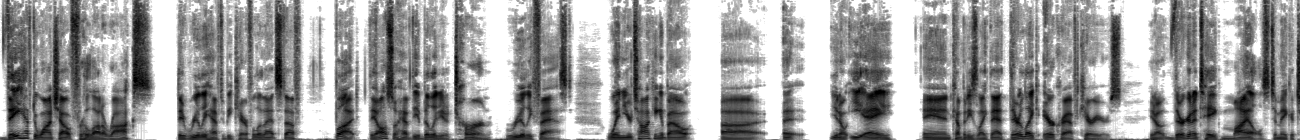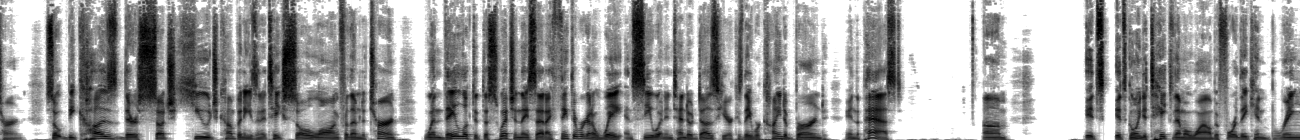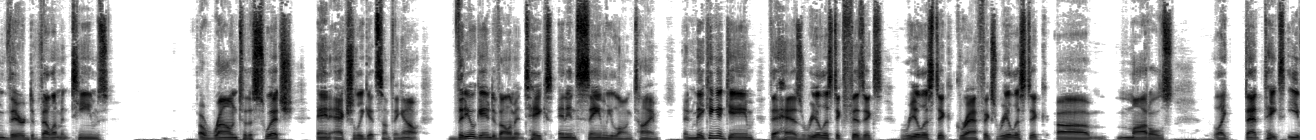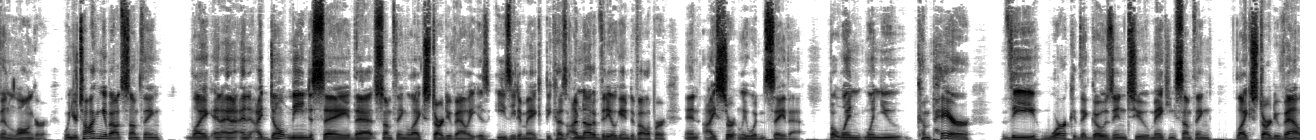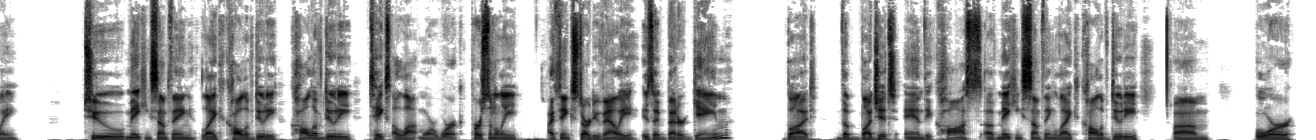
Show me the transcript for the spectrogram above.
they have to watch out for a lot of rocks. They really have to be careful of that stuff. But they also have the ability to turn really fast. When you're talking about uh, uh you know EA and companies like that, they're like aircraft carriers. You know, they're going to take miles to make a turn. So because they're such huge companies and it takes so long for them to turn, when they looked at the Switch and they said, I think that we're going to wait and see what Nintendo does here because they were kind of burned in the past. Um, it's it's going to take them a while before they can bring their development teams around to the Switch and actually get something out. Video game development takes an insanely long time. And making a game that has realistic physics, realistic graphics, realistic uh, models, like that takes even longer. When you're talking about something like, and, and, and I don't mean to say that something like Stardew Valley is easy to make because I'm not a video game developer and I certainly wouldn't say that. But when when you compare the work that goes into making something like Stardew Valley to making something like Call of Duty, Call of Duty takes a lot more work. Personally, I think Stardew Valley is a better game, but the budget and the costs of making something like Call of Duty um, or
